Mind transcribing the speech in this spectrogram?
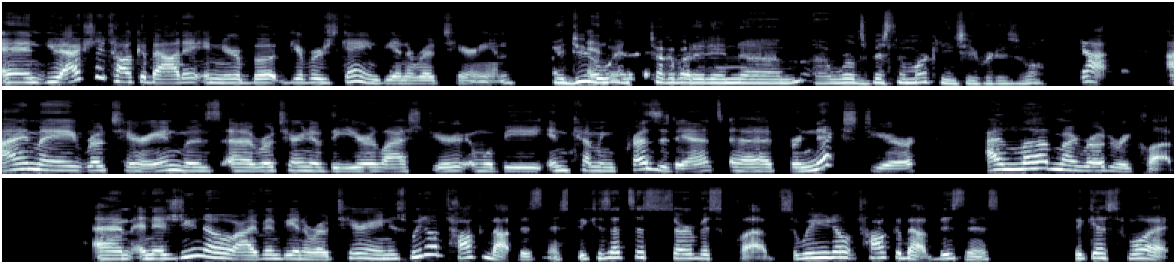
And you actually talk about it in your book, Giver's Gain, being a Rotarian. I do, and, and I talk about it in um, uh, World's Best Known Marketing Secret as well. Yeah, I'm a Rotarian, was a Rotarian of the Year last year, and will be incoming president uh, for next year. I love my Rotary Club. Um, and as you know, Ivan, being a Rotarian, is we don't talk about business because that's a service club. So we don't talk about business. But guess what?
